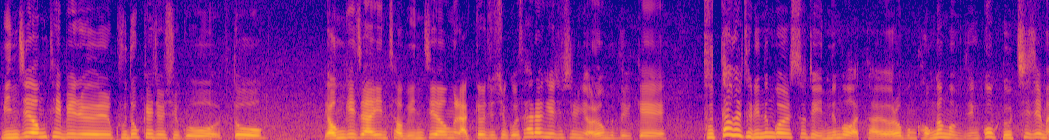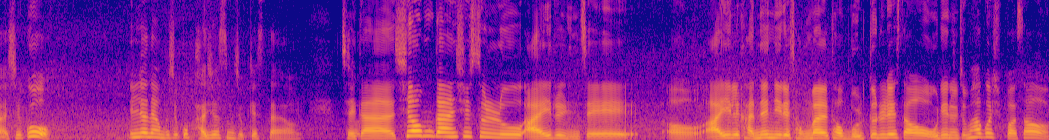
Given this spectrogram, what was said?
민지영 TV를 구독해 주시고 또 연기자인 저 민지영을 아껴주시고 사랑해 주시는 여러분들께 부탁을 드리는 걸 수도 있는 것 같아요. 여러분 건강검진 꼭 놓치지 마시고 1년에 한 번씩 꼭 봐주셨으면 좋겠어요. 제가 시험관 시술로 아이를 이제 어, 아이를 갖는 일에 정말 더 몰두를 해서 올인을 좀 하고 싶어서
